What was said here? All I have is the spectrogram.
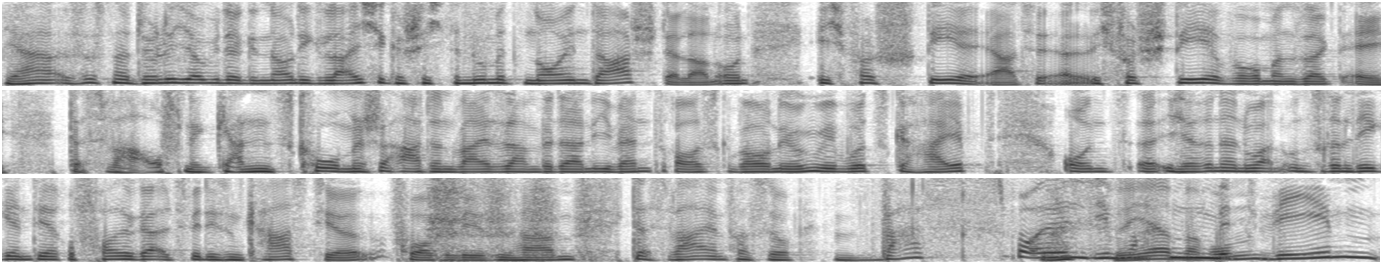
Ja, es ist natürlich auch wieder genau die gleiche Geschichte, nur mit neuen Darstellern. Und ich verstehe RTL, ich verstehe, warum man sagt, ey, das war auf eine ganz komische Art und Weise, haben wir da ein Event rausgebaut und irgendwie wurde es gehypt. Und äh, ich erinnere nur an unsere legendäre Folge, als wir diesen Cast hier vorgelesen haben. Das war einfach so, was wollen was, die wer, machen, warum? mit wem?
